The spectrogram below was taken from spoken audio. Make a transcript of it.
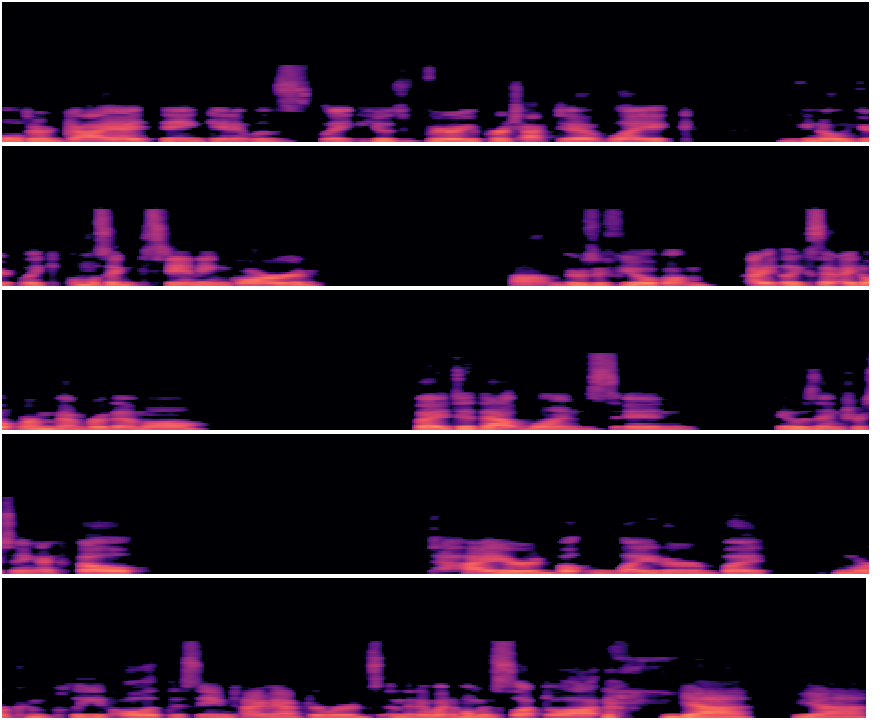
older guy, I think, and it was like he was very protective, like you know, you're like almost like standing guard. Um, there's a few of them. I like I said, I don't remember them all, but I did that once and it was interesting. I felt tired but lighter but more complete all at the same time afterwards. And then I went home and slept a lot. Yeah. Yeah.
